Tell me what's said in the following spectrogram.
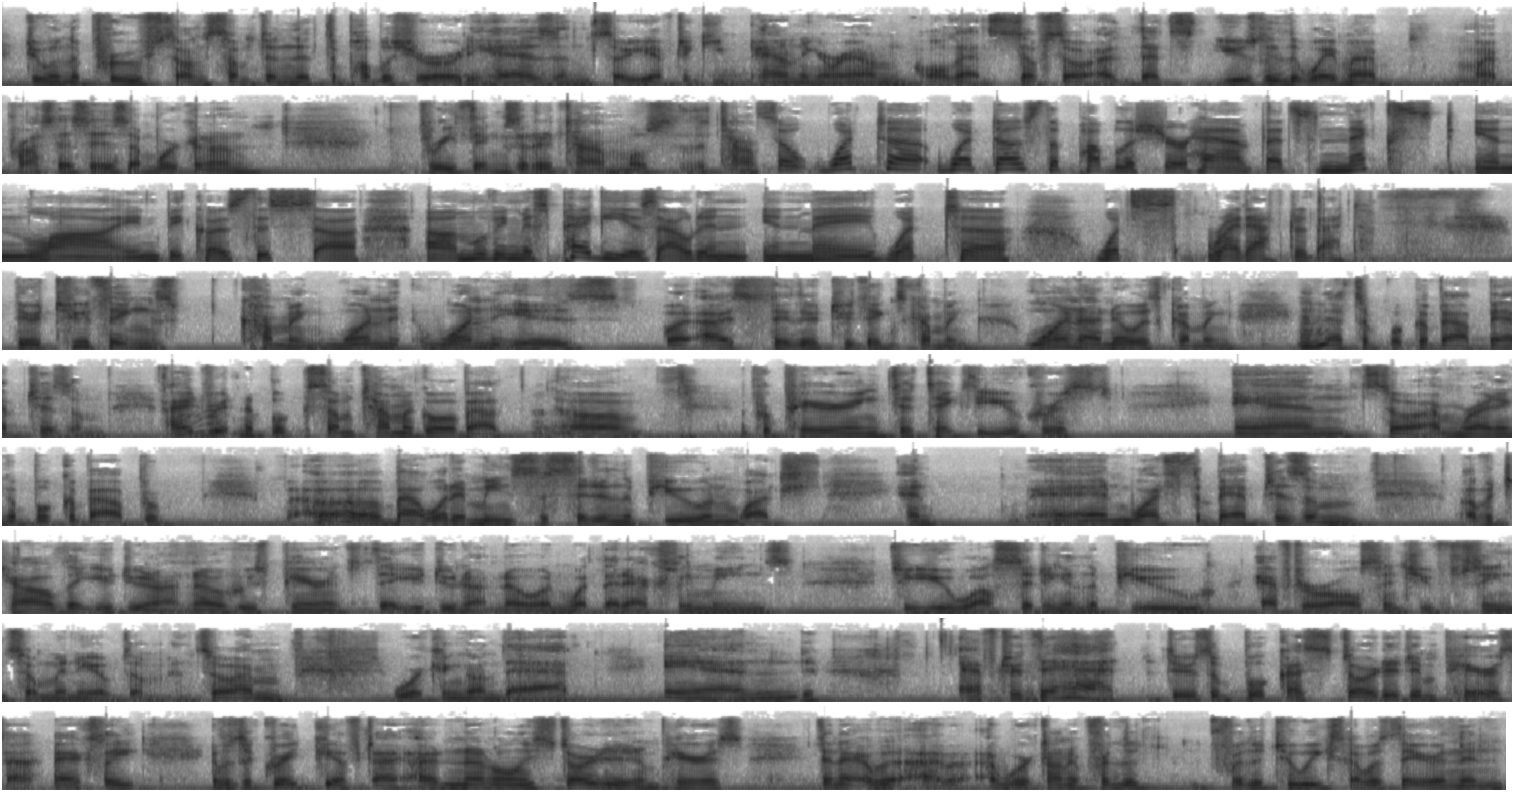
doing the proofs on something that the publisher already has, and so you have to keep pounding around all that stuff. So I, that's usually the way my my process is. I'm working on three things at a time most of the time. So what uh, what does the publisher have that's next in line? Because this uh, uh, moving Miss Peggy is out in in May. What uh, what's right after that? There are two things coming. One one is I say there are two things coming. One I know is coming, and mm-hmm. that's a book about baptism. I had written a book some time ago about um, preparing to take the Eucharist, and so I'm writing a book about uh, about what it means to sit in the pew and watch and and watch the baptism of a child that you do not know, whose parents that you do not know, and what that actually means to you while sitting in the pew, after all, since you've seen so many of them. And so I'm working on that. And after that, there's a book I started in Paris. I actually, it was a great gift. I, I not only started it in Paris, then I, I, worked on it for the for the two weeks I was there, and then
